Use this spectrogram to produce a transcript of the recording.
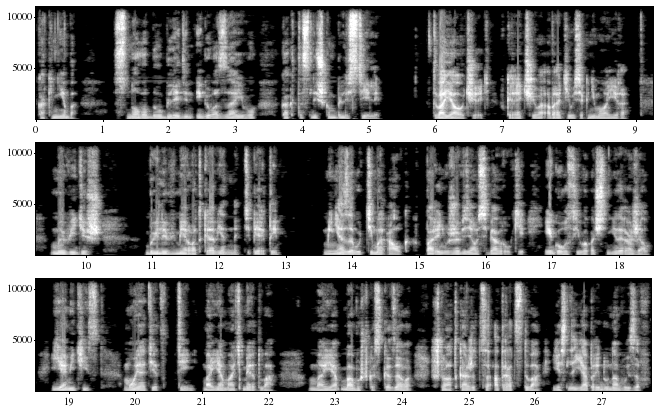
как небо, снова был бледен, и глаза его как-то слишком блестели. «Твоя очередь», — вкратчиво обратился к нему Аира. «Мы, видишь, были в меру откровенны, теперь ты». «Меня зовут Тимар Алк», парень уже взял себя в руки, и голос его почти не дрожал. «Я метис, мой отец – тень, моя мать мертва. Моя бабушка сказала, что откажется от родства, если я приду на вызов.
